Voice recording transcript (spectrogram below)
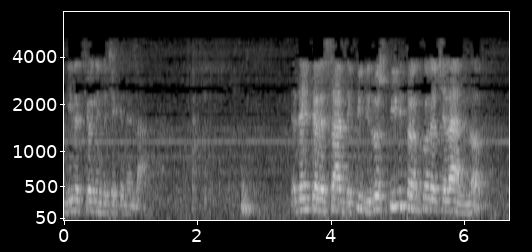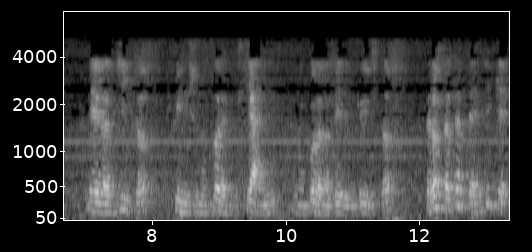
direzione invece che nell'altra. Ed è interessante, quindi lo spirito ancora ce l'hanno, è elargito, quindi sono ancora cristiani, hanno ancora la fede in Cristo, però state attenti che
